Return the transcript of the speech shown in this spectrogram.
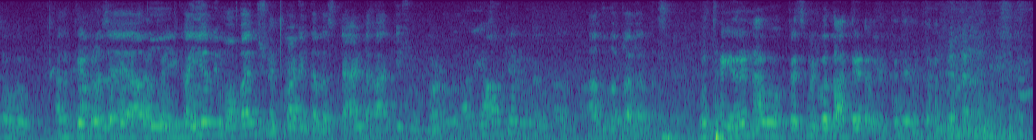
ಸೊ ಅದು ಅದು ಥಿಯೇಟರ್ ಕೈಯಲ್ಲಿ ಮೊಬೈಲ್ ಶೂಟ್ ಮಾಡಿದ್ದಲ್ಲ ಸ್ಟ್ಯಾಂಡ್ ಹಾಕಿ ಶೂಟ್ ಮಾಡೋದು. ಅದು ಗೊತ್ತಾಗಲ್ಲ. ಗೊತ್ತಾಗಿದ್ರೆ ನಾವು ಪ್ರೆಸ್ ಮೀಟ್ ಬಂದು ಆ ಥಿಯೇಟರ್ ಇರ್ತದೆ ಇವತ್ತು.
